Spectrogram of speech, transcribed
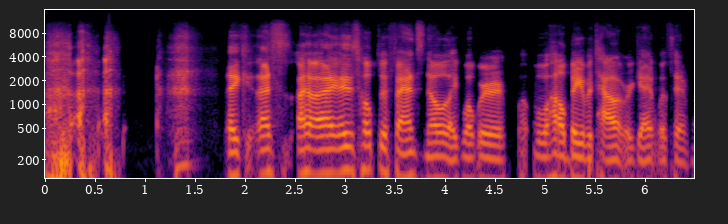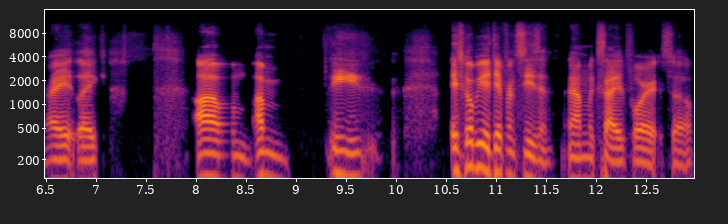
like that's I, I just hope the fans know like what we're well, how big of a talent we're getting with him, right? Like um I'm he it's gonna be a different season and I'm excited for it. So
